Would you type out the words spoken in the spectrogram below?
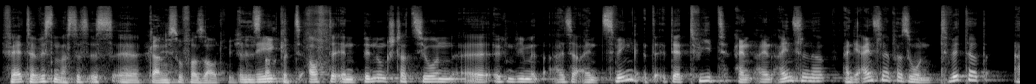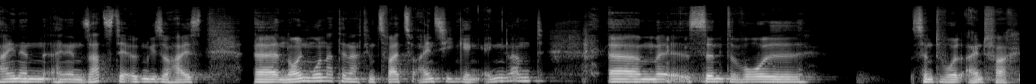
Väter wissen, was das ist. Äh, Gar nicht so versaut, wie ich legt dachte. auf der Entbindungsstation äh, irgendwie mit, also ein Zwing, der Tweet, ein, ein einzelner, eine einzelne Person twittert einen, einen Satz, der irgendwie so heißt, äh, neun Monate nach dem 2 zu 1 Sieg gegen England ähm, sind wohl sind wohl einfach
